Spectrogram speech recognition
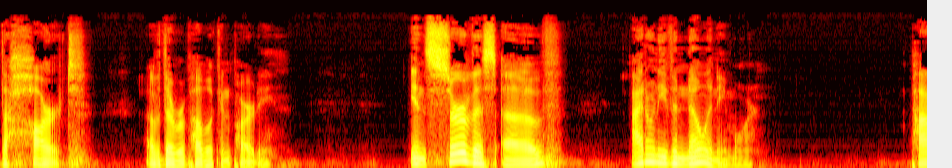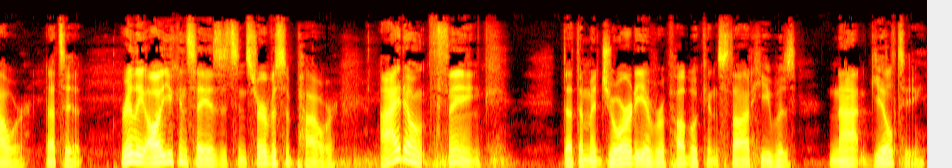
the heart of the Republican Party in service of I don't even know anymore. Power. That's it. Really all you can say is it's in service of power. I don't think that the majority of Republicans thought he was not guilty.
